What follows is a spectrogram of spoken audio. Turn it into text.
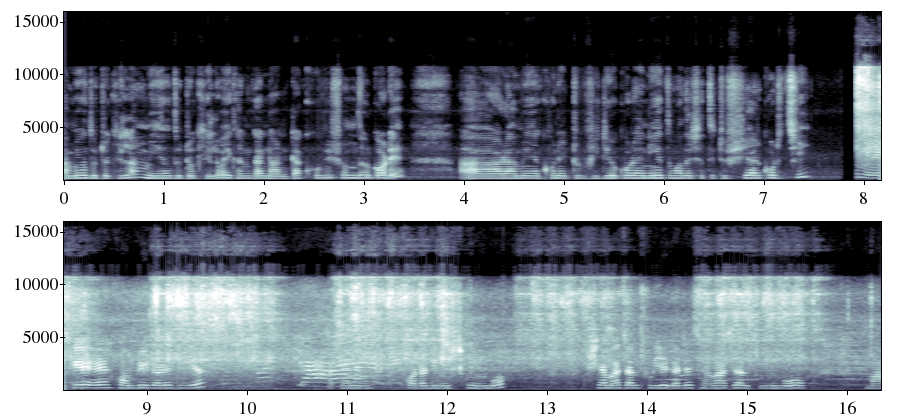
আমিও দুটো খেলাম, মেয়েও দুটো খেলো। এখানকার নানটা খুবই সুন্দর করে। আর আমি এখন একটু ভিডিও করে নিয়ে তোমাদের সাথে একটু শেয়ার করছি। মেয়েকে কম্পিউটারে দিয়ে এখন কটা জিনিস কিনবো। শ্যামা চাল ফুরিয়ে গেছে, শ্যামা চাল কিনবো। মা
